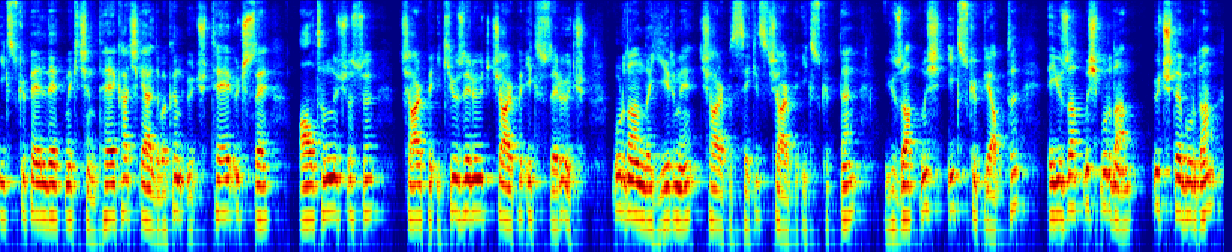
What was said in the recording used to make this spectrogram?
x küp elde etmek için t kaç geldi bakın 3. t 3 ise 6'nın üçlüsü çarpı 2 üzeri 3 çarpı x üzeri 3. Buradan da 20 çarpı 8 çarpı x küpten 160 x küp yaptı. E 160 buradan 3 de buradan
